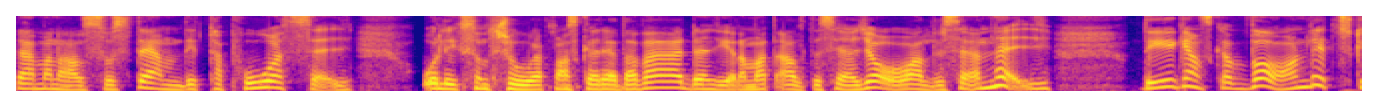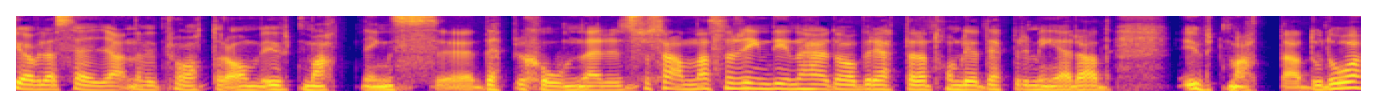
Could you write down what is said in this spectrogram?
där man alltså ständigt tar på sig och liksom tror att man ska rädda världen genom att alltid säga ja och aldrig säga nej. Det är ganska vanligt skulle jag vilja säga när vi pratar om utmattningsdepressioner. Susanna som ringde in här idag berättade att hon blev deprimerad, utmattad och då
